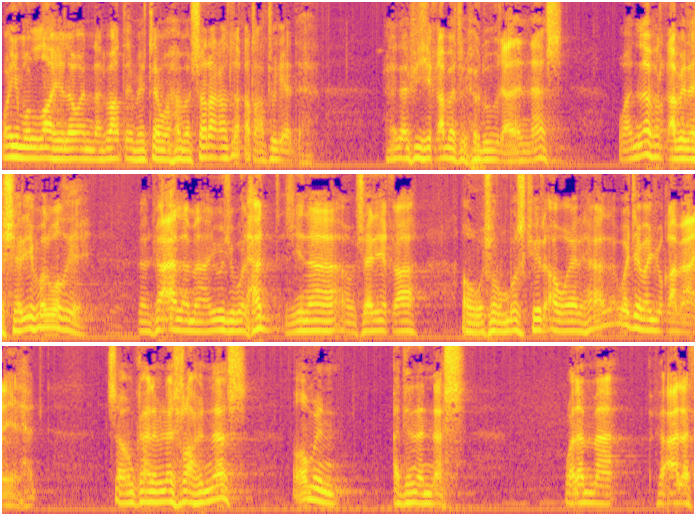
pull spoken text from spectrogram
ويم الله لو أن فاطمة بنت محمد سرقت لقطعت يدها. هذا فيه إقامة الحدود على الناس وأن لا فرق بين الشريف والوضيع من فعل ما يوجب الحد زنا أو سرقة أو شرب مسكر أو غير هذا وجب أن يقام عليه الحد سواء كان من أشراف الناس أو من أدنى الناس. ولما فعلت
